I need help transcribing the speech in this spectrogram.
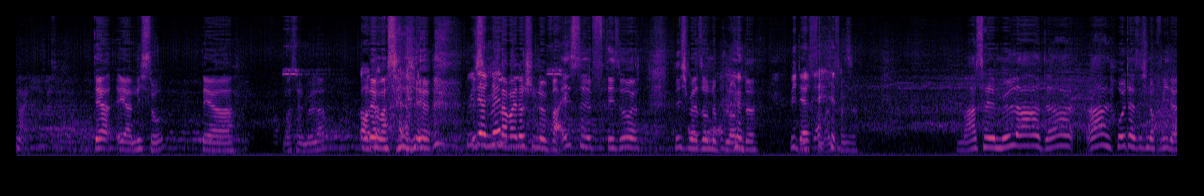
Nein. Der eher nicht so. Der Marcel Müller. Oh der. Marcel hier Wie ist der rennt. mittlerweile schon eine weiße Frisur, nicht mehr so eine blonde. Wie der rennt. Marcel Müller, da ah, holt er sich noch wieder.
